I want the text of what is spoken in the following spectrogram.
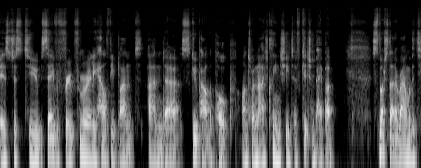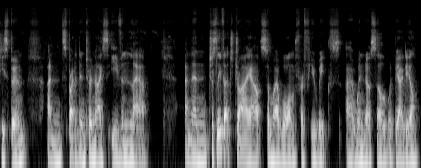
is just to save a fruit from a really healthy plant and uh, scoop out the pulp onto a nice clean sheet of kitchen paper. Smush that around with a teaspoon and spread it into a nice even layer. And then just leave that to dry out somewhere warm for a few weeks. A windowsill would be ideal.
